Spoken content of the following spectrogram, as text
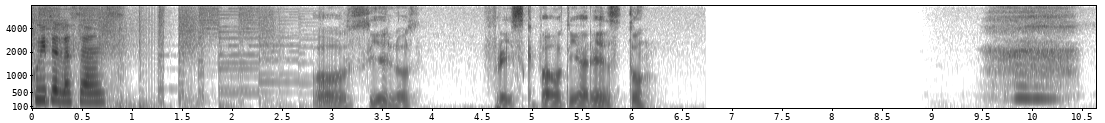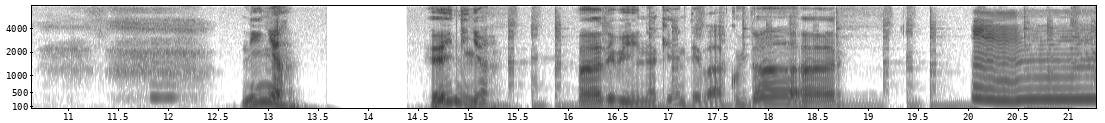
Cuídela, Sans. Oh, cielos. Frisk va a odiar esto. Niña. Hey, niña. Adivina quién te va a cuidar. Mm,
